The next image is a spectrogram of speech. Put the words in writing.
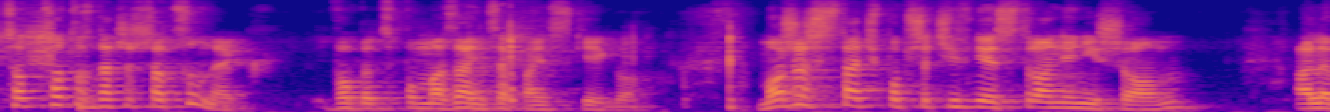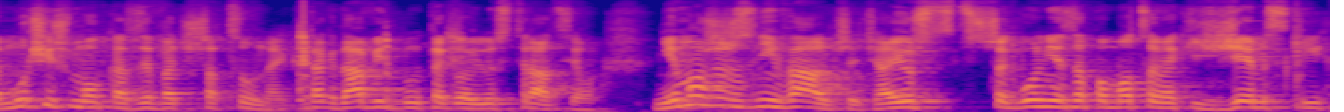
co, co to znaczy szacunek wobec pomazańca pańskiego. Możesz stać po przeciwnej stronie niż on, ale musisz mu okazywać szacunek. Tak, Dawid był tego ilustracją. Nie możesz z nim walczyć, a już szczególnie za pomocą jakichś ziemskich,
